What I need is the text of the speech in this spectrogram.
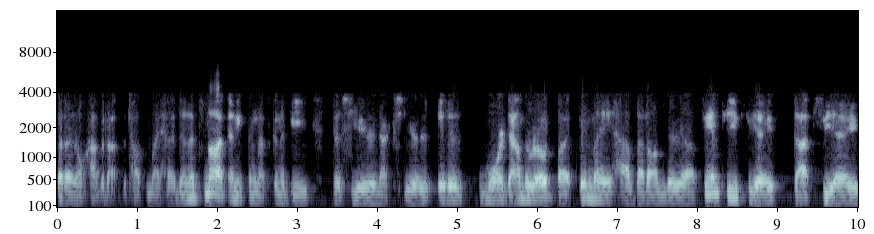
but I don't have it at the top of my head. And it's not anything that's going to be this year, next year. It is more down the road, but they may have that on their uh, cmtca.ca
